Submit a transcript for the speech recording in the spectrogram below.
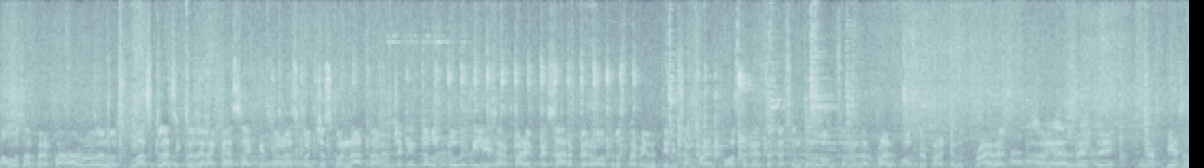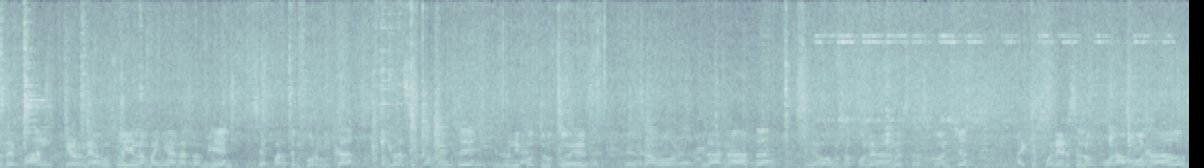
Vamos a preparar uno de los más clásicos de la casa, que son las conchas con nata. Mucha gente los puede utilizar para empezar, pero otros también lo utilizan para el postre. En esta ocasión te los vamos a mandar para el postre para que los pruebes. Son ver. realmente unas piezas de pan que horneamos hoy en la mañana también. Se parten por mitad y básicamente el único truco es el sabor. La nata que le vamos a poner a nuestras conchas. Hay que ponérselo por ambos lados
